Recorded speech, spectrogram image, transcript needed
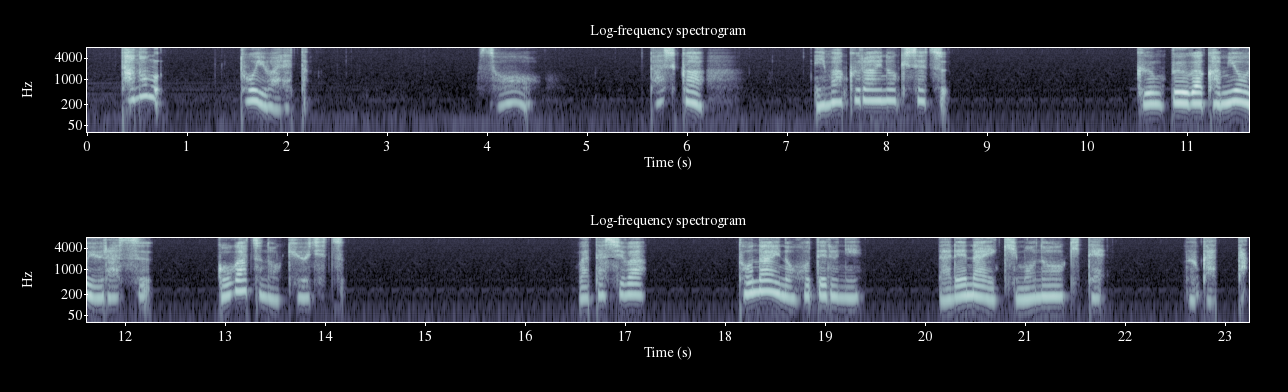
「頼む!」と言われた。そう。確か今くらいの季節。訓風が髪を揺らす5月の休日。私は都内のホテルに慣れない着物を着て向かった。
